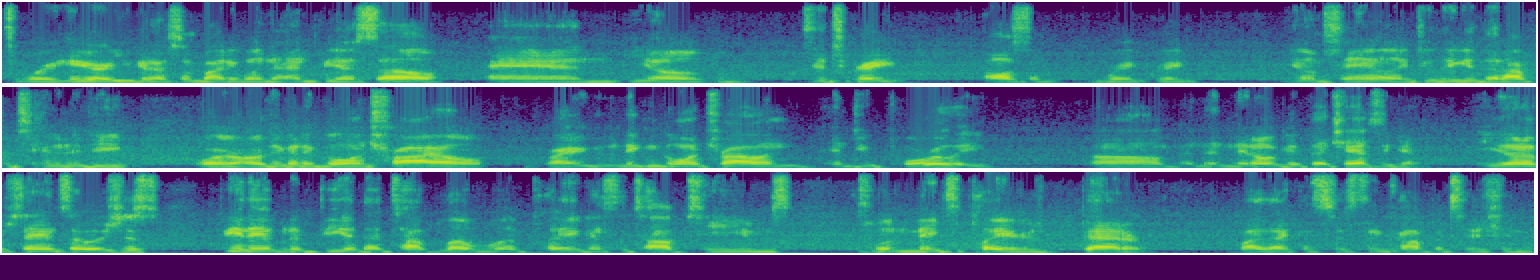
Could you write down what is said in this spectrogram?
So we're here, you can have somebody win the NPSL, and you know, it's great, awesome, great, great. You know what I'm saying? Like, do they get that opportunity, or are they going to go on trial? Right? They can go on trial and, and do poorly, um, and then they don't get that chance again. You know what I'm saying? So it's just being able to be at that top level and play against the top teams is what makes players better by that consistent competition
